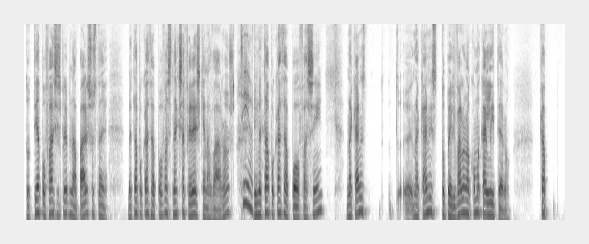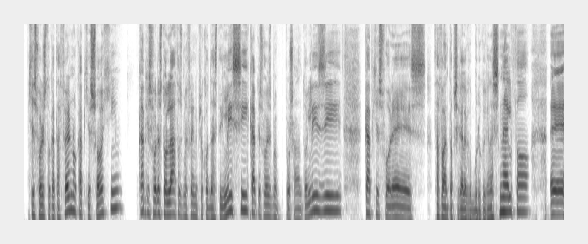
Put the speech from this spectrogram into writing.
το τι αποφάσεις πρέπει να πάρεις ώστε μετά από κάθε απόφαση να έχεις αφαιρέσεις και ένα βάρος Τι ή ωραία. μετά από κάθε απόφαση να κάνεις, το- να κάνεις το περιβάλλον ακόμα καλύτερο. Κάποιες φορές το καταφέρνω, κάποιες όχι. Κάποιες φορές το λάθος με φέρνει πιο κοντά στη λύση, κάποιες φορές με προσανατολίζει, κάποιες φορές θα φάνε τα ψυγάλια και τον μπουρίκο για να συνέλθω. Ε,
